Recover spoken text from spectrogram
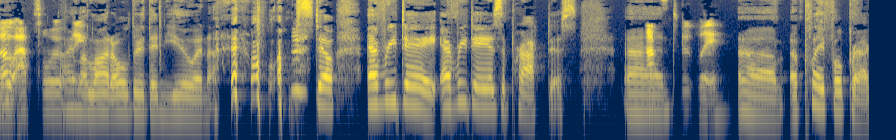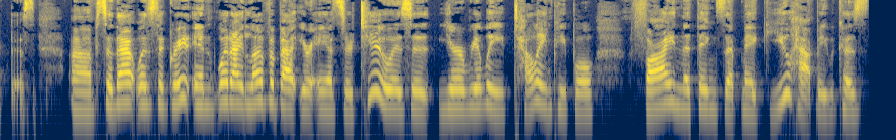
Oh, absolutely. I'm a lot older than you, and I'm still every day. Every day is a practice and Absolutely. Um, a playful practice. Um, so that was a great. And what I love about your answer too is that you're really telling people find the things that make you happy because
